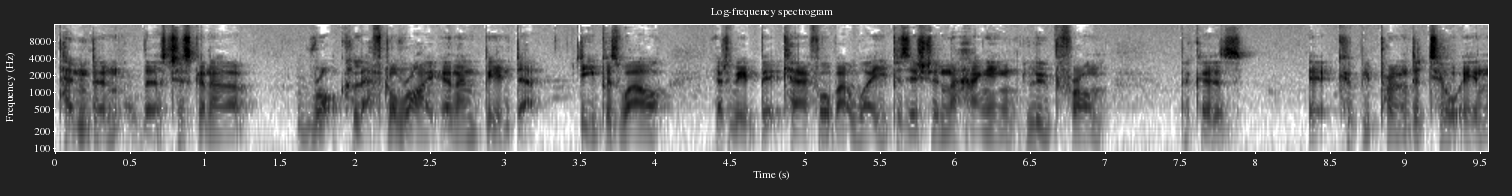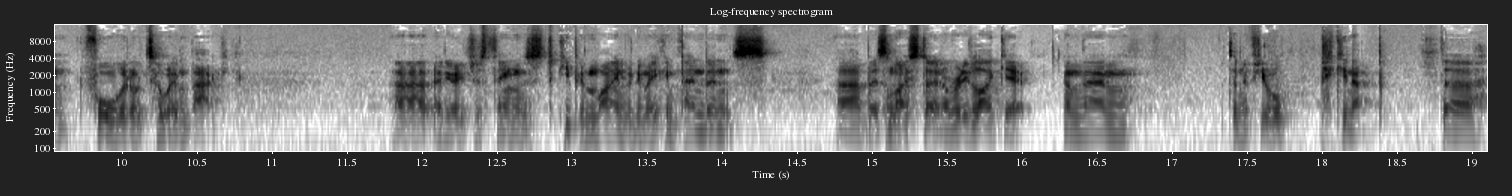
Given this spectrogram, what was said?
pendant that's just going to rock left or right and then being depth deep as well, you have to be a bit careful about where you position the hanging loop from because it could be prone to tilting forward or tilting back. Uh, anyway, just things to keep in mind when you're making pendants. Uh, but it's a nice stone, I really like it. And then, I don't know if you're picking up the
